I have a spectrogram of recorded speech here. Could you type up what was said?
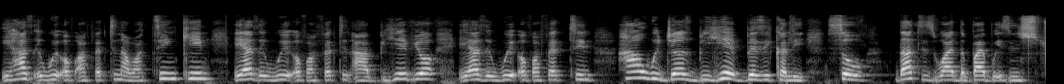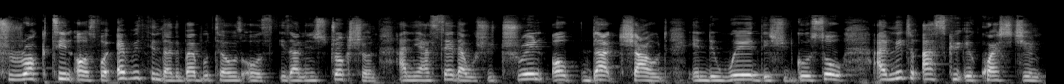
It has a way of affecting our thinking. It has a way of affecting our behavior. It has a way of affecting how we just behave, basically. So, that is why the bible is instructing us. For everything that the bible tells us is an instruction and he has said that we should train up that child in the way they should go. So i need to ask you a question.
